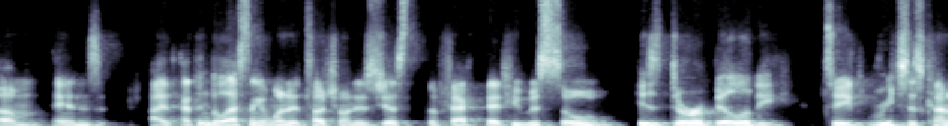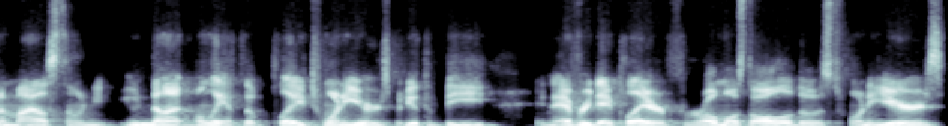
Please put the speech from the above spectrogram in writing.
Um, and I, I think the last thing I wanted to touch on is just the fact that he was so, his durability to reach this kind of milestone, you not only have to play 20 years, but you have to be an everyday player for almost all of those 20 years.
